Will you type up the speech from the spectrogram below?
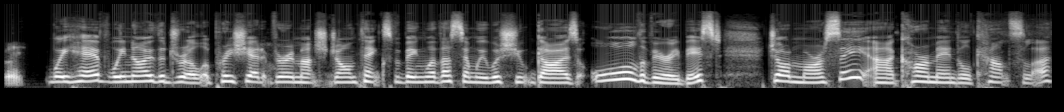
to do. We have. We know the drill. Appreciate it very much, John. Thanks for being with us, and we wish you guys all the very best. John Morrissey, uh, Coromandel councillor.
